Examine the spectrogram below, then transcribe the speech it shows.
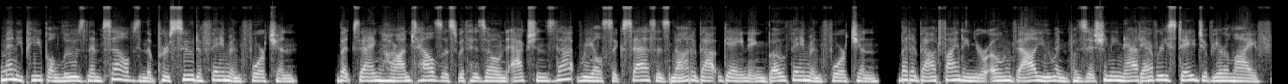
many people lose themselves in the pursuit of fame and fortune. But Zhang Han tells us with his own actions that real success is not about gaining both fame and fortune, but about finding your own value and positioning at every stage of your life.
